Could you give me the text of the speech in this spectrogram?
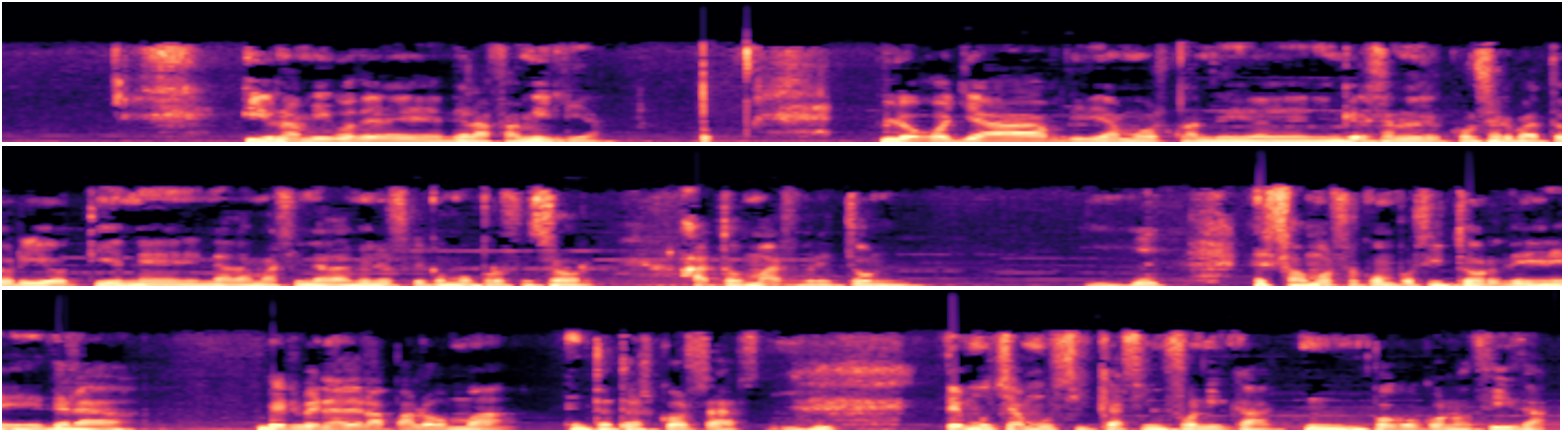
y un amigo de, de la familia. Luego ya, diríamos, cuando eh, ingresa en el conservatorio, tiene nada más y nada menos que como profesor a Tomás Bretón, el famoso compositor de, de la Verbena de la Paloma, entre otras cosas, de mucha música sinfónica mm, poco conocida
